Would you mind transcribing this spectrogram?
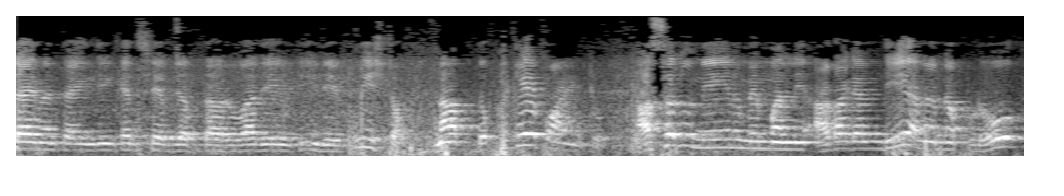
టైం ఎంత అయింది? ఇంకెంతసేపు చెప్తారు? అదేమిటి ఇదేమిటి మీ ఇష్టం. నా ఒక్కటే పాయింట్ అసలు నేను మిమ్మల్ని అడగండి అని అన్నప్పుడు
